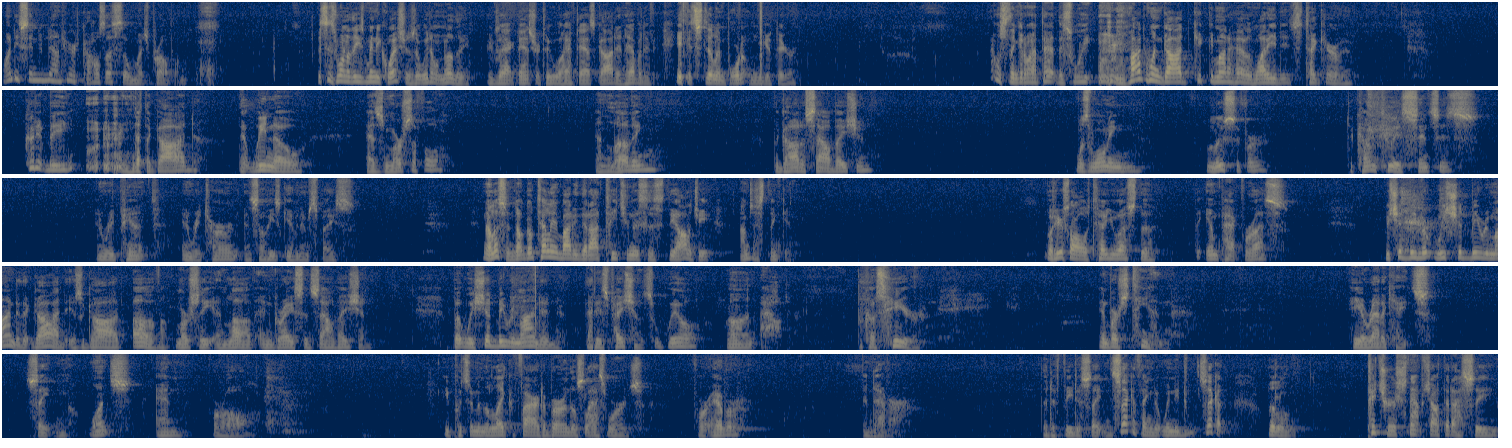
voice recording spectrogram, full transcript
Why did he send him down here to cause us so much problem? This is one of these many questions that we don't know the exact answer to. We'll have to ask God in heaven if, if it's still important when we get there. I was thinking about that this week. why, when God kicked him out of heaven, why did he take care of him? Could it be that the God that we know as merciful and loving, the God of salvation, was wanting Lucifer to come to his senses and repent and return, and so he's given him space. Now, listen, don't go tell anybody that I teach in this is theology. I'm just thinking. But here's what I'll tell you us the, the impact for us. We should, be, we should be reminded that God is a God of mercy and love and grace and salvation. But we should be reminded that his patience will run out. Because here, in verse 10, he eradicates Satan once and for all. He puts him in the lake of fire to burn those last words forever and ever. The defeat of Satan. The second thing that we need, second little picture, snapshot that I see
